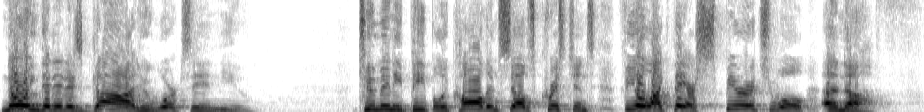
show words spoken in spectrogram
knowing that it is God who works in you? Too many people who call themselves Christians feel like they are spiritual enough.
